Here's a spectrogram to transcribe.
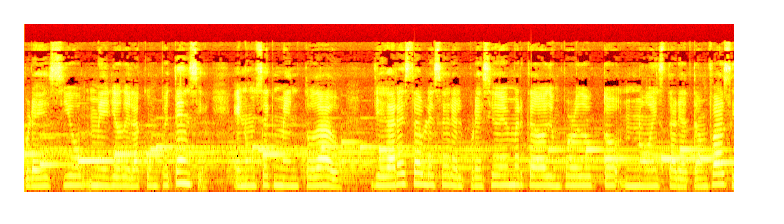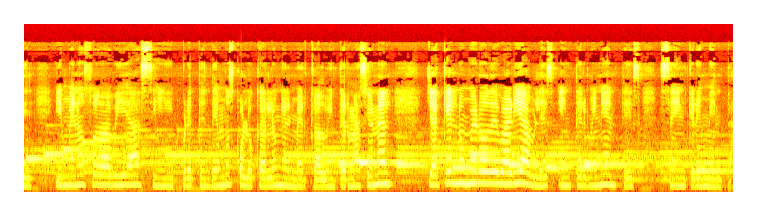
precio medio de la competencia en un segmento dado. Llegar a establecer el precio de mercado de un producto no estaría tan fácil y menos todavía si pretendemos colocarlo en el mercado internacional, ya que el número de variables intervinientes se incrementa.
